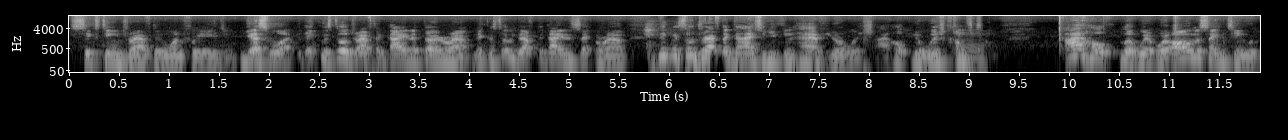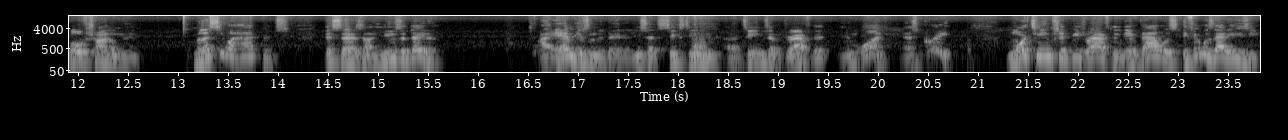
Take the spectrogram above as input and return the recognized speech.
16 drafted, one free agent. Guess what? They can still draft a guy in the third round. They can still draft a guy in the second round. They can still draft a guy so you can have your wish. I hope your wish comes Mm. true. I hope, look, we're, we're all on the same team. We're both trying to win. But let's see what happens. It says uh, use the data. I am using the data. You said 16 uh, teams have drafted and won. That's great. More teams should be drafting. If that was, if it was that easy,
